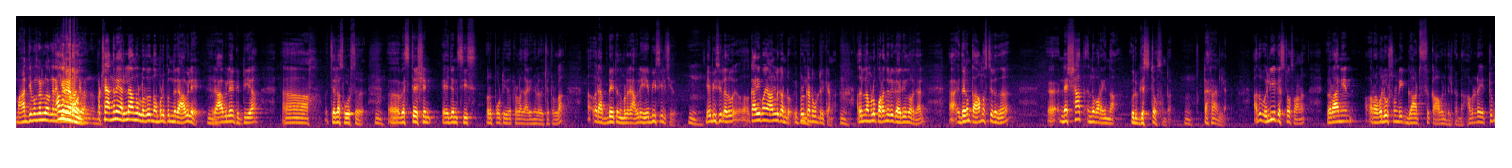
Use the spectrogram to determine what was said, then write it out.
മാധ്യമങ്ങളിലും അങ്ങനെ അങ്ങനെയാണ് വന്നത്. പക്ഷെ അങ്ങനെയല്ല എന്നുള്ളത് നമ്മളിപ്പോൾ ഇന്ന് രാവിലെ രാവിലെ കിട്ടിയ ചില source West Asian agencies report ചെയ്തിട്ടുള്ള കാര്യങ്ങൾ വെച്ചിട്ടുള്ള ഒരു അപ്ഡേറ്റ് നമ്മൾ രാവിലെ എ ബി സിയിൽ ചെയ്തു. എ ബി സിയിൽ അത് കാര്യമായ ആളുകൾ കണ്ടു ഇപ്പോഴും കണ്ടുകൊണ്ടിരിക്കുകയാണ്. അതിൽ നമ്മൾ പറഞ്ഞൊരു കാര്യം എന്ന് പറഞ്ഞാൽ ഇദ്ദേഹം താമസിച്ചിരുന്നത് നഷാദ് നെഷാത്ത് എന്ന് പറയുന്ന ഒരു ഗസ്റ്റ് ഹൗസ് ഉണ്ട്. ടെഹ്റാനിൽ അത് വലിയ ഗസ്റ്റ് ഹൗസാണ് ഇറാനിയൻ റവല്യൂഷണറി ഗാർഡ്സ് കാവൽ നിൽക്കുന്ന. അവരുടെ ഏറ്റവും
